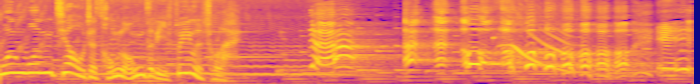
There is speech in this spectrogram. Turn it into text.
嗡嗡叫着从笼子里飞了出来。啊啊啊！哦，嗯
